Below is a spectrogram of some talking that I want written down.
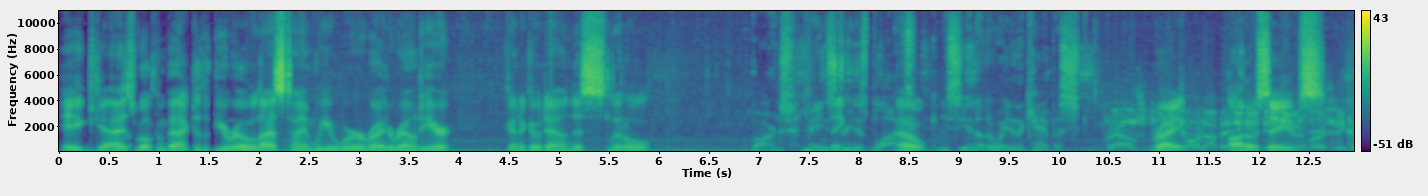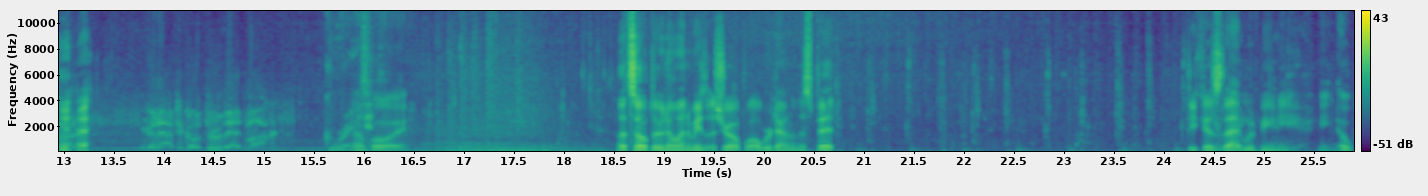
Hey guys, welcome back to the Bureau. Last time we were right around here. Gonna go down this little... Barnes, Main Thing. Street is blocked. Oh. Can you see another way to the campus? Ground's Right. torn up Auto saves. You're gonna have to go through that muck. Great. Oh boy. Let's hope there are no enemies that show up while we're down in this pit. Because that would be neat. neat. Oh.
